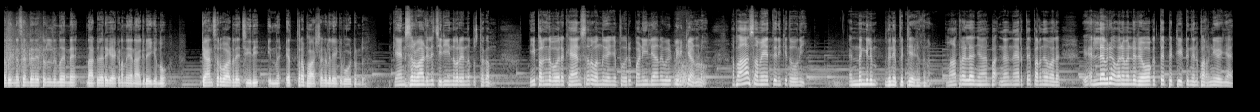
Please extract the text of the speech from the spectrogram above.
അത് ഇന്നസെന്റേറ്ററിൽ നിന്ന് തന്നെ നാട്ടുകാർ കേൾക്കണമെന്ന് ഞാൻ ആഗ്രഹിക്കുന്നു. ക്യാൻസർ വാർഡിലെ ചിരി ഇന്ന് എത്ര ഭാഷകളിലേക്ക് പോയിട്ടുണ്ട്? ക്യാൻസർ വാർഡിലെ ചിരി എന്ന് പറയുന്ന പുസ്തകം. ഈ പറഞ്ഞതുപോലെ ക്യാൻസർ വന്നു കഴിഞ്ഞപ്പോൾ ഒരു പണിയില്ലാതെ വീട്ടിലിരിക്കുകയാണല്ലോ അപ്പോൾ ആ സമയത്ത് എനിക്ക് തോന്നി എന്തെങ്കിലും ഇതിനെപ്പറ്റി എഴുതണം. മാത്രമല്ല ഞാൻ ഞാൻ നേരത്തെ പറഞ്ഞതുപോലെ എല്ലാവരും അവനവന്റെ രോഗത്തെ പറ്റിയിട്ട് ഇങ്ങനെ പറഞ്ഞു കഴിഞ്ഞാൽ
